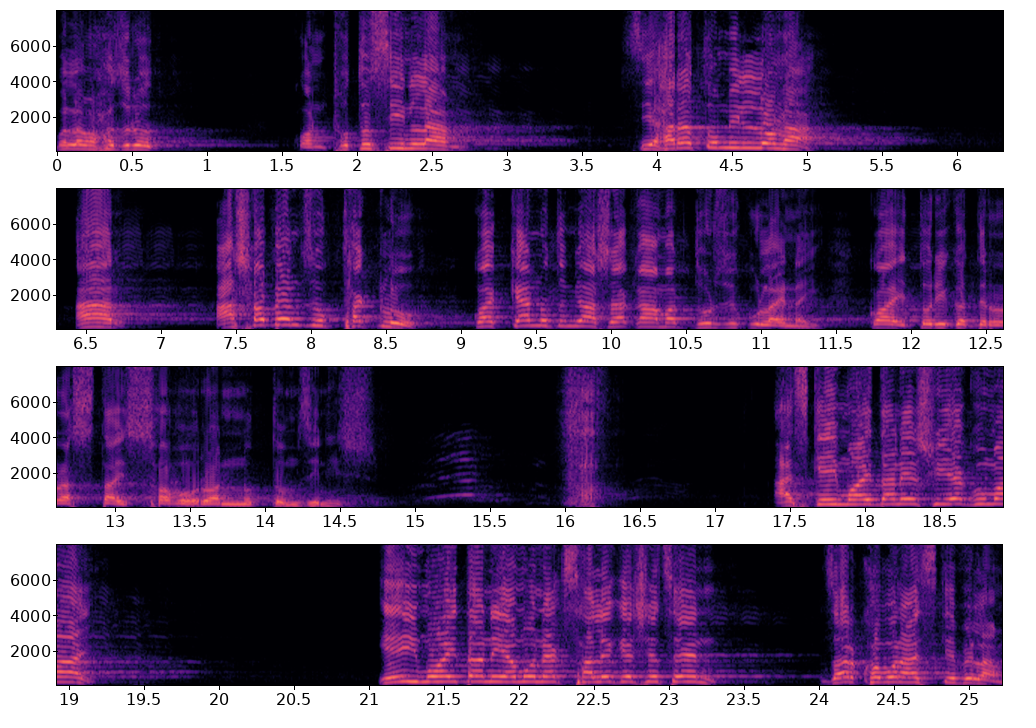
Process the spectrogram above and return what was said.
বললাম হজরত কণ্ঠ তো চিনলাম, চেহারা তো মিলল না। আর আশা ব্যঞ্জক থাকল, কয়, কেন তুমি আশা কা আমার ধৈর্য কুলায় নাই? কয়, তরিকতের রাস্তায় সবর অন্যতম জিনিস। আজকে এই ময়দানে শুয়ে ঘুমায় এই ময়দানে এমন এক সালেক এসেছেন যার খবর আজকে পেলাম।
